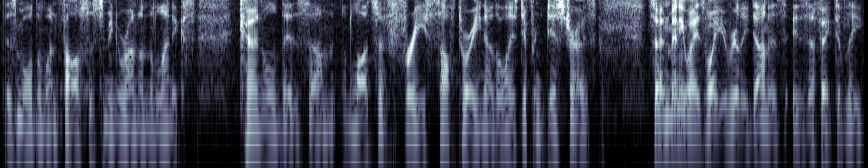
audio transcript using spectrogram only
there's more than one file system you can run on the Linux kernel. There's um, lots of free software. You know, all these different distros. So in many ways, what you've really done is is effectively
